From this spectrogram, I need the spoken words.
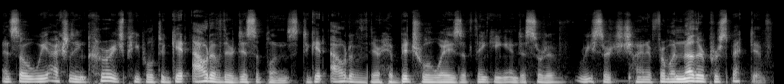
And so we actually encourage people to get out of their disciplines, to get out of their habitual ways of thinking and to sort of research China from another perspective.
